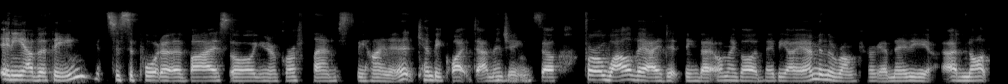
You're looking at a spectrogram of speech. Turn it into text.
any other thing to support or advice or you know growth plans behind it can be quite damaging. Mm-hmm. so for a while there i did think that oh my god maybe i am in the wrong career. Maybe i'm not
